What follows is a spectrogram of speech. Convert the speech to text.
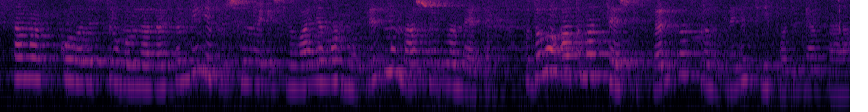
Саме колові струми в надрах Землі є причиною існування магнетизму нашої планети. Будова атома теж підтвердила справедливість гіпотези Ампера.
